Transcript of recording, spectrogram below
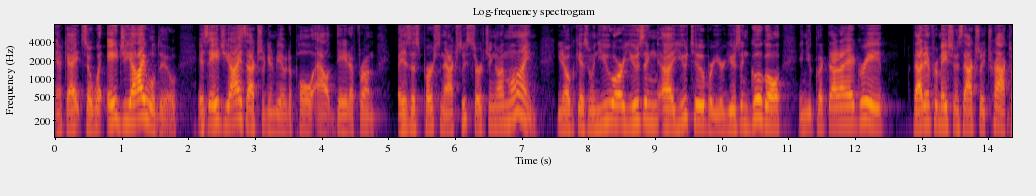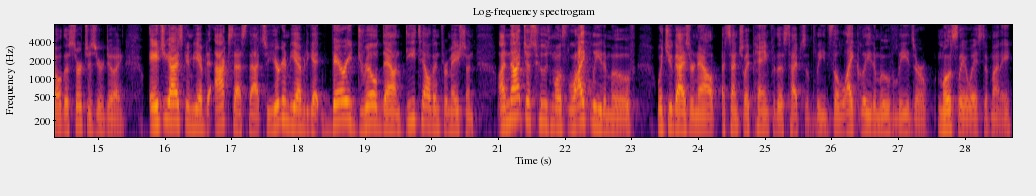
Okay, so what AGI will do is AGI is actually going to be able to pull out data from is this person actually searching online? You know, because when you are using uh, YouTube or you're using Google and you click that I agree, that information is actually tracked, all the searches you're doing. AGI is going to be able to access that. So you're going to be able to get very drilled down, detailed information on not just who's most likely to move, which you guys are now essentially paying for those types of leads. The likely to move leads are mostly a waste of money.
